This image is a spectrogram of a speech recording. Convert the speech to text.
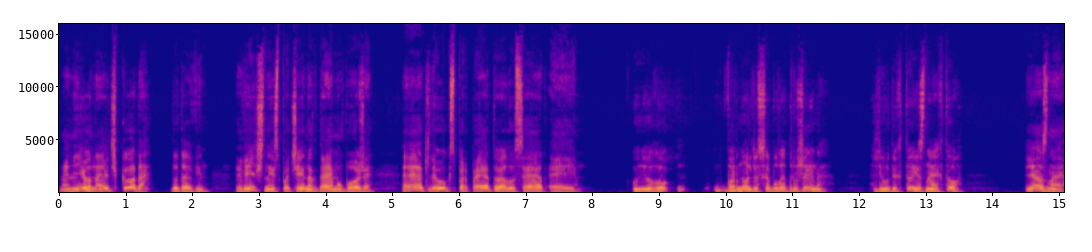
Мені його навіть шкода, додав він. Вічний спочинок даємо Боже. Ет люкс перпетуа лусет ей. У нього в Арнольдуса була дружина. Люди, хто і знає хто? Я знаю,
